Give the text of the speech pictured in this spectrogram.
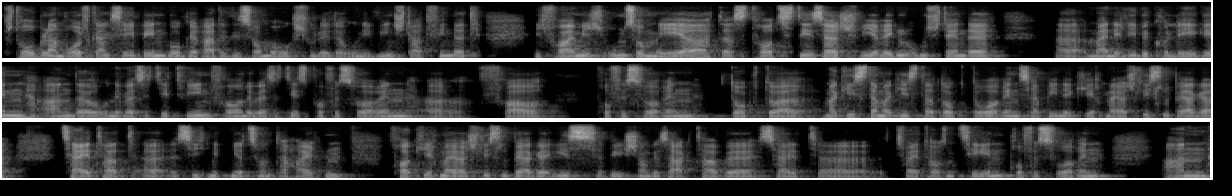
Strobel am Wolfgangsee bin, wo gerade die Sommerhochschule der Uni Wien stattfindet. Ich freue mich umso mehr, dass trotz dieser schwierigen Umstände äh, meine liebe Kollegin an der Universität Wien, Frau Universitätsprofessorin, äh, Frau Professorin Dr. Magister, Magister Doktorin Sabine Kirchmeier-Schlüsselberger Zeit hat, äh, sich mit mir zu unterhalten. Frau Kirchmeier-Schlüsselberger ist, wie ich schon gesagt habe, seit 2010 äh, Professorin an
